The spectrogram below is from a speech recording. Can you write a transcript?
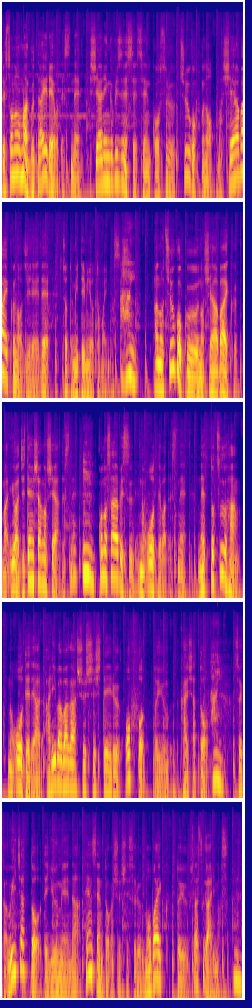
でそのまあ具体例をですねシェアリングビジネスで先行する中国のまあシェアバイクの事例でちょっと見てみようと思います。はいあの中国のシェアバイク、まあ、いわ自転車のシェアですね、ええこのサービスの大手はですねネット通販の大手であるアリババが出資しているオッフォという会社と、はい。それから WeChat で有名なテンセントが出資するモバイクという2つがあります。うん。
